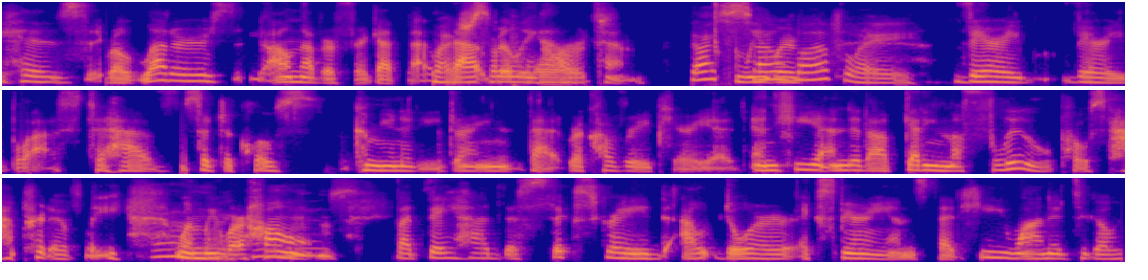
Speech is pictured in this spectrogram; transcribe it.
his wrote letters. I'll never forget that. That support. really helped him. That's we so lovely. Very, very blessed to have such a close community during that recovery period. And he ended up getting the flu post operatively oh when we were goodness. home. But they had this sixth grade outdoor experience that he wanted to go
